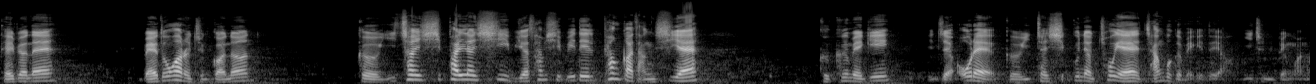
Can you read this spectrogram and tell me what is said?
대변에 매도가는 증권은 그 2018년 12월 31일 평가 당시에 그 금액이 이제 올해 그 2019년 초에 장부 금액이 돼요. 2,600만 원.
